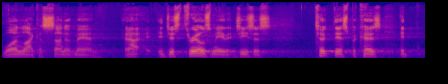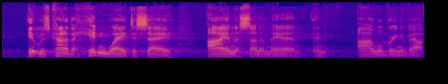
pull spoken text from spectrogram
one like a son of man. And I, it just thrills me that Jesus took this because it, it was kind of a hidden way to say, I am the Son of Man and I will bring about,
